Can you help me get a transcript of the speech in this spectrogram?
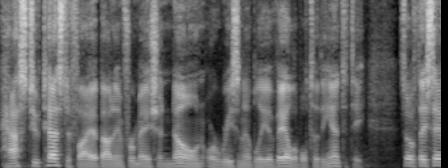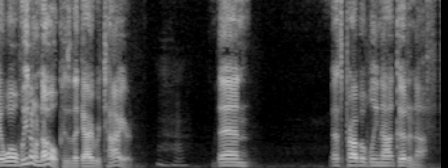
has to testify about information known or reasonably available to the entity. So if they say, well, we don't know because the guy retired, then that's probably not good enough.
